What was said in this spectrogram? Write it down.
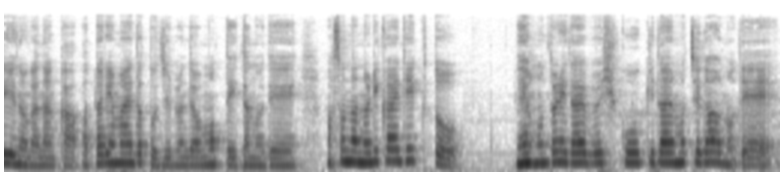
ていうのがなんか当たり前だと自分で思っていたので、まあ、そんな乗り換えで行くとね本当にだいぶ飛行機代も違うので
